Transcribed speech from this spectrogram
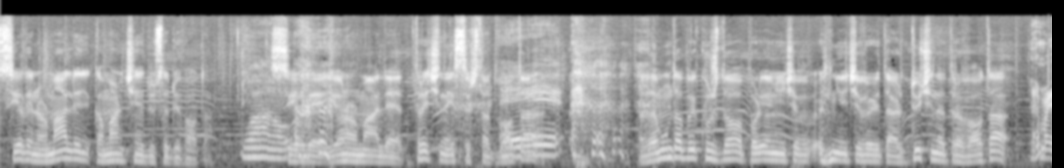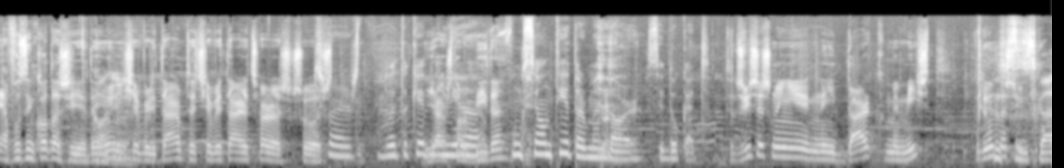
sjellje normale ka marrë 122 vota. Wow. Sjellje jo normale 327 vota. E... dhe mund ta bëjë kushdo, por jo një qever, një qeveritar 203 vota. E, ma ia fusin kot tashi, dhe jo një qeveritar, pse qeveritari çfarë është kështu është? Çfarë është? Duhet të ketë një një funksion tjetër mendor, si duket. Të zhvishesh në një, një darkë me miqtë, ku duhet të shi? S'ka,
